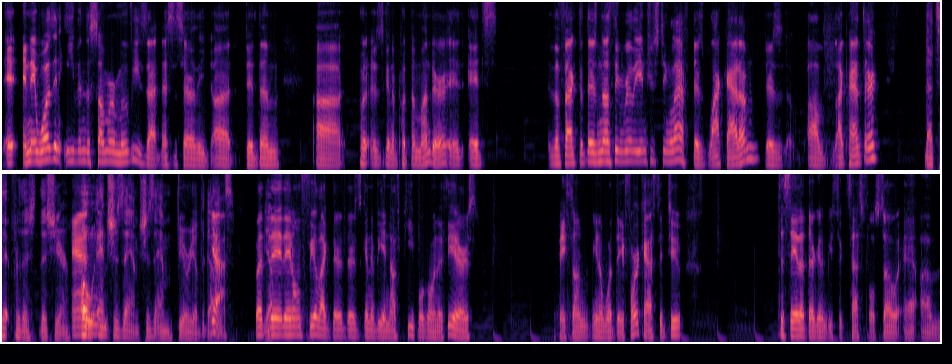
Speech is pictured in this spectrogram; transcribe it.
it, and it wasn't even the summer movies that necessarily uh did them uh put is going to put them under. It, it's the fact that there's nothing really interesting left. There's black adam there's uh black panther. That's it for this this year. And, oh and shazam shazam fury of the gods. yeah but yep. they, they don't feel like there, there's going to be enough people going to theaters based on you know what they forecasted to to say that they're going to be successful. So uh, um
